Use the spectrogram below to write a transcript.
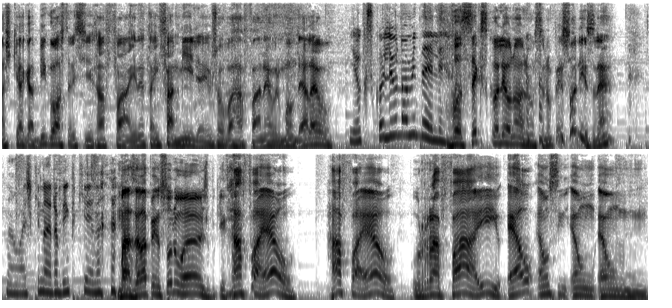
Acho que a Gabi gosta desse Rafá aí, né? Tá em família aí, o Jeová Rafá, né? O irmão dela é o. E eu que escolhi o nome dele. Você que escolheu, não, não. Você não pensou nisso, né? Não, acho que não, era bem pequena. Mas ela pensou no anjo, porque Rafael, Rafael, o Rafa aí, El é um, é um, é um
